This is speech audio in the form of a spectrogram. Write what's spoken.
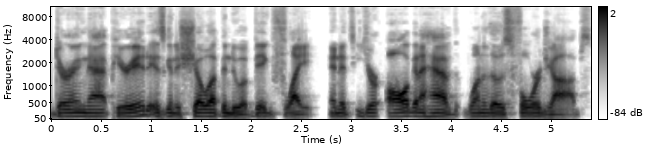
during that period is going to show up into a big flight, and it's you're all going to have one of those four jobs.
